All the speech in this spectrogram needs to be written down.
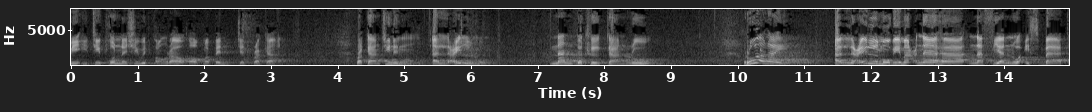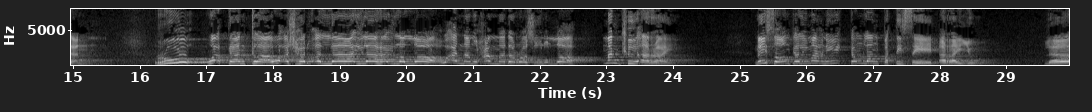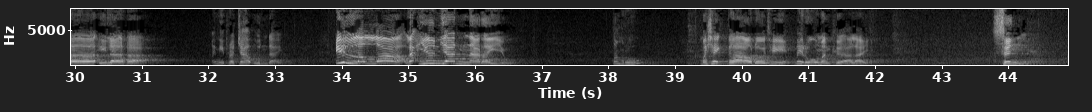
มีอิทธิพลในชีวิตของเราออกมาเป็นเจ็ดประการ ประการที่หนึ่ง العلم นั่นก็คือการรู้ รู้อะไร العلم بمعناها نفيا وإثباتا รู้ ว่าการกล่าวว่า أشهد أن لا إله إلا الله وأن محمدا رسول الله มันคืออะไร ในสองคลิมะนี้กำลังปฏิเสธอะไรอยู่ลาอิลาฮะไม่มีพระเจ้าอื่นใดอิลลัลลอฮ์และยืนยันอะไรอยู่ ต้องรู้ ไม่ใช่กล่าวโดยที่ไม่รู้ว่ามันคืออะไร ซึ่ง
